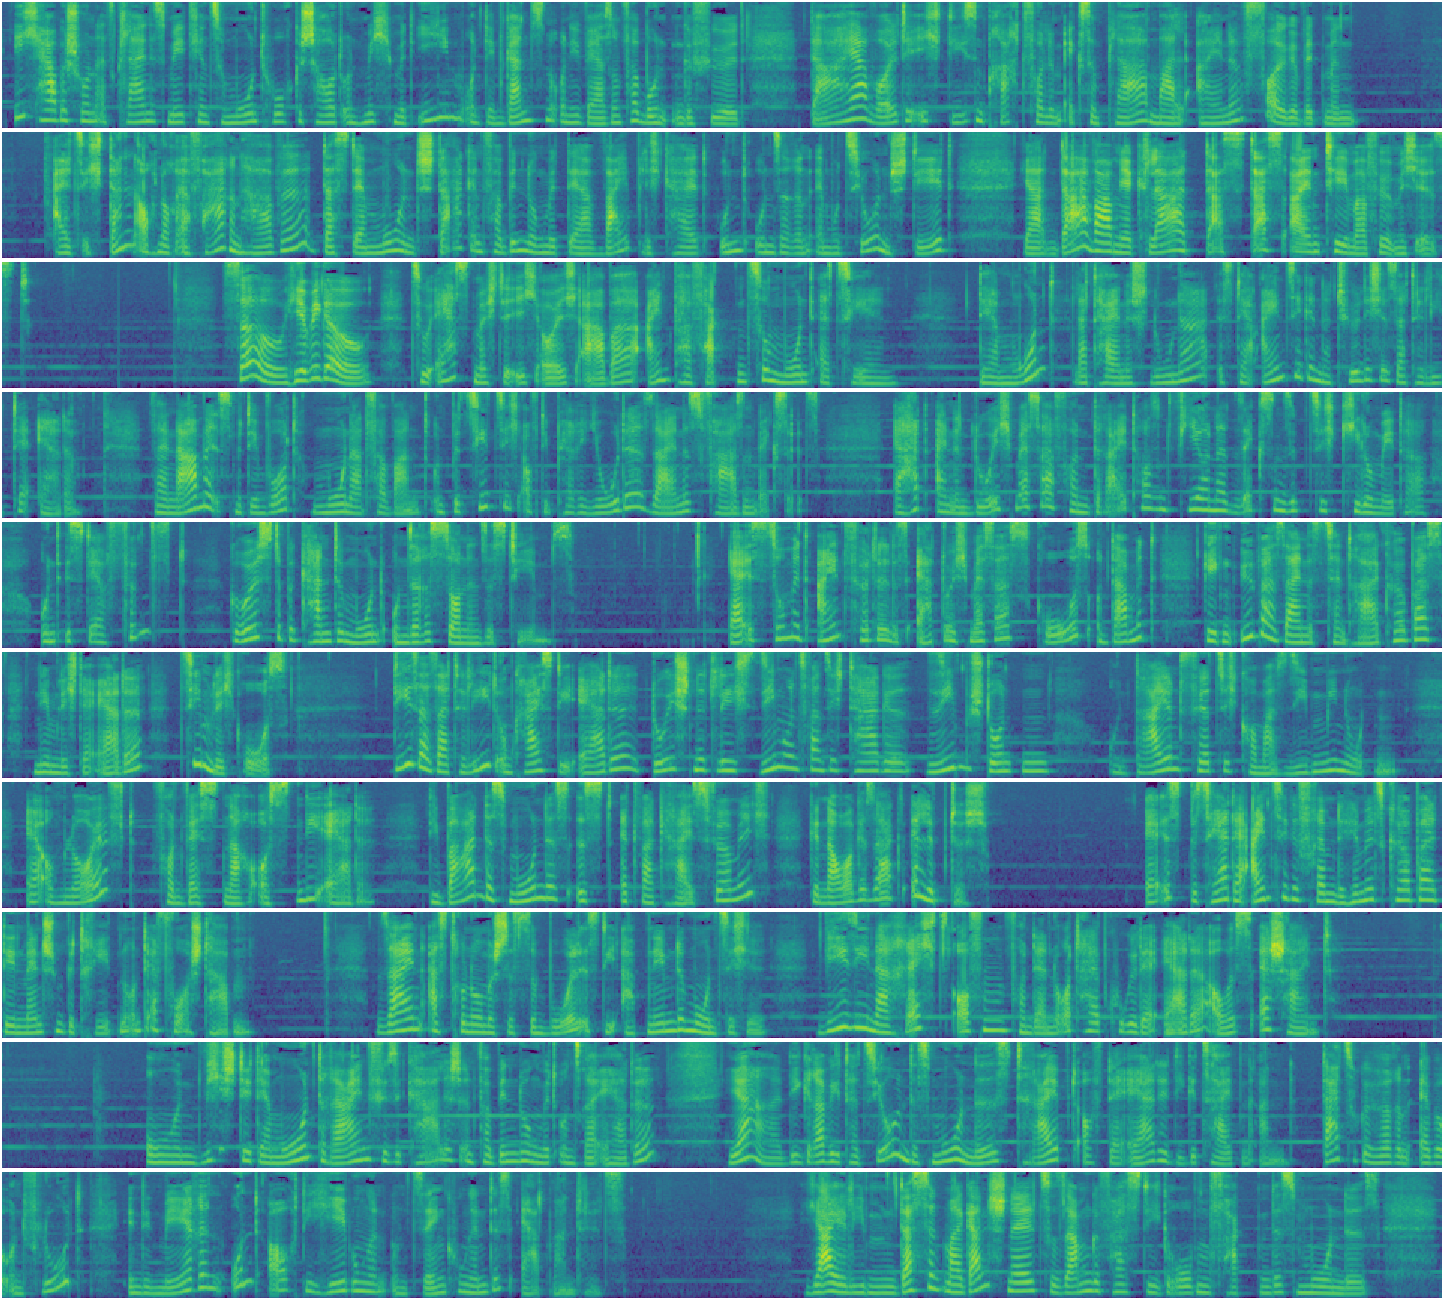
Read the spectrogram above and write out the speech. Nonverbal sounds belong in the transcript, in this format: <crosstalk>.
Ich habe schon als kleines Mädchen zum Mond hochgeschaut und mich mit ihm und dem ganzen Universum verbunden gefühlt. Daher wollte ich diesem prachtvollen Exemplar mal eine Folge widmen. Als ich dann auch noch erfahren habe, dass der Mond stark in Verbindung mit der Weiblichkeit und unseren Emotionen steht, ja, da war mir klar, dass das ein Thema für mich ist. So, here we go. Zuerst möchte ich euch aber ein paar Fakten zum Mond erzählen. Der Mond, lateinisch Luna, ist der einzige natürliche Satellit der Erde. Sein Name ist mit dem Wort Monat verwandt und bezieht sich auf die Periode seines Phasenwechsels. Er hat einen Durchmesser von 3476 Kilometer und ist der fünftgrößte bekannte Mond unseres Sonnensystems. Er ist somit ein Viertel des Erddurchmessers groß und damit gegenüber seines Zentralkörpers, nämlich der Erde, ziemlich groß. Dieser Satellit umkreist die Erde durchschnittlich 27 Tage, 7 Stunden und 43,7 Minuten. Er umläuft von West nach Osten die Erde. Die Bahn des Mondes ist etwa kreisförmig, genauer gesagt elliptisch. Er ist bisher der einzige fremde Himmelskörper, den Menschen betreten und erforscht haben. Sein astronomisches Symbol ist die abnehmende Mondsichel, wie sie nach rechts offen von der Nordhalbkugel der Erde aus erscheint. Und wie steht der Mond rein physikalisch in Verbindung mit unserer Erde? Ja, die Gravitation des Mondes treibt auf der Erde die Gezeiten an. Dazu gehören Ebbe und Flut in den Meeren und auch die Hebungen und Senkungen des Erdmantels. Ja, ihr Lieben, das sind mal ganz schnell zusammengefasst die groben Fakten des Mondes.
